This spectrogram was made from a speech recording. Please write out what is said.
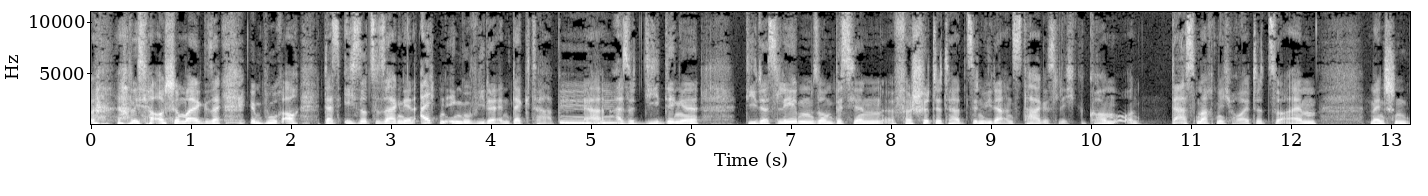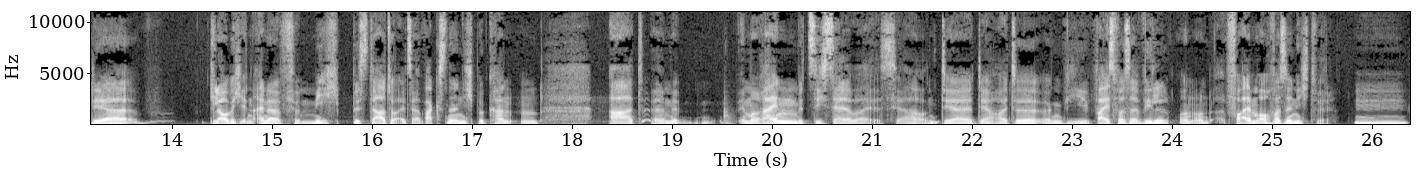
äh, habe ich ja auch schon mal gesagt im Buch auch, dass ich sozusagen den alten Ingo wieder entdeckt habe. Mhm. Ja, also die Dinge, die das Leben so ein bisschen verschüttet hat, sind wieder ans Tageslicht gekommen und das macht mich heute zu einem Menschen, der glaube ich, in einer für mich bis dato als Erwachsener nicht bekannten Art äh, mit, im Reinen mit sich selber ist, ja, und der, der heute irgendwie weiß, was er will und, und vor allem auch, was er nicht will. Mhm.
